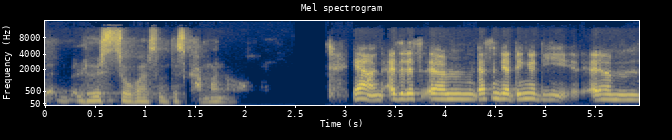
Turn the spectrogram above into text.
äh, löst sowas und das kann man auch. Ja, also das, ähm, das sind ja Dinge, die ähm,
